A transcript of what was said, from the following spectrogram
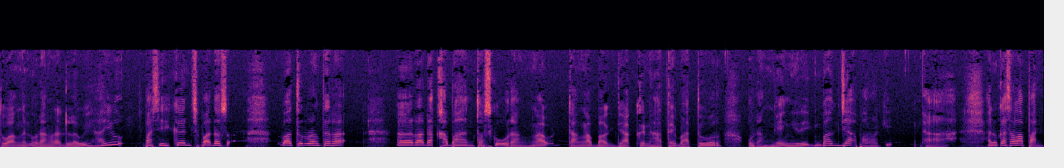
tuangan orang rada lewih Ayu pasihkan supados batur orang ter uh, rada kabantos ku orang tangga bagjaken hati batur orang geng ngiring bagja paragi. Nah anu kasalapan?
